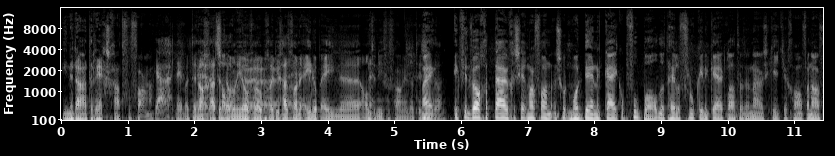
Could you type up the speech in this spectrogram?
inderdaad rechts gaat vervangen. Ja, nee, maar ten Nee, gaat het helemaal ook, niet overhoop eh. Die gaat gewoon één op één eh Anthony vervangen. Dat is Maar het ik, dan. ik vind wel getuigen zeg maar, van een soort moderne kijk op voetbal. Dat hele vloek in de kerk laten we er nou eens een keertje gewoon vanaf.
